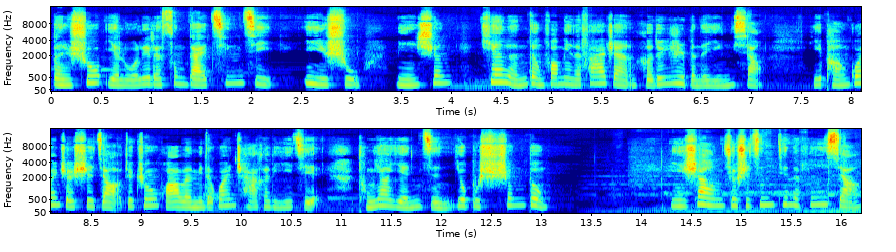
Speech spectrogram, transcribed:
本书也罗列了宋代经济、艺术、民生、天文等方面的发展和对日本的影响，以旁观者视角对中华文明的观察和理解同样严谨又不失生动。以上就是今天的分享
